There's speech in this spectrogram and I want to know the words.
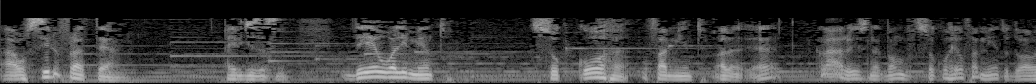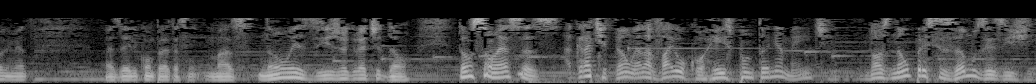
Auxílio fraterno. Aí ele diz assim: dê o alimento, socorra o faminto. É claro isso, né? Vamos socorrer o faminto, doar o alimento. Mas aí ele completa assim: mas não exija gratidão. Então são essas. A gratidão ela vai ocorrer espontaneamente. Nós não precisamos exigir.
